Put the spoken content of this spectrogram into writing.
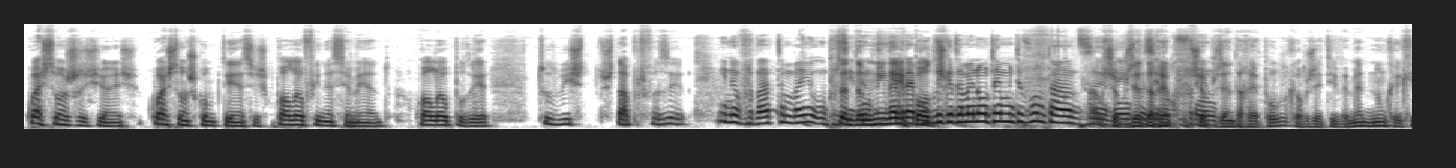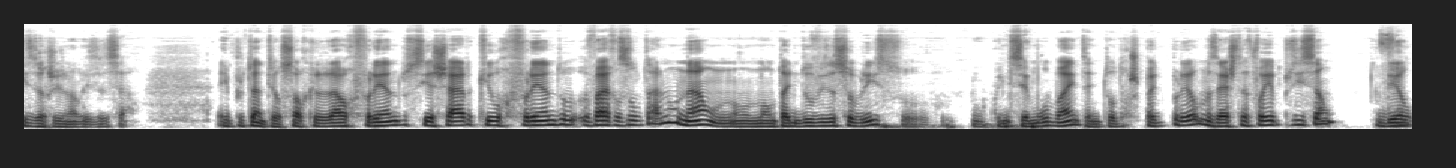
Quais são as regiões, quais são as competências, qual é o financiamento, qual é o poder, tudo isto está por fazer. E na verdade também o Portanto, Presidente da República pode... também não tem muita vontade ah, o Sr. Presidente, da, o Sr. Presidente da República, objetivamente, nunca quis a regionalização. E, portanto, ele só quererá o referendo se achar que o referendo vai resultar num não. Não, não tenho dúvida sobre isso. Conhecemos-lo bem, tenho todo o respeito por ele, mas esta foi a posição dele.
